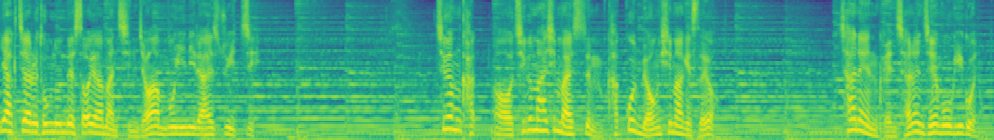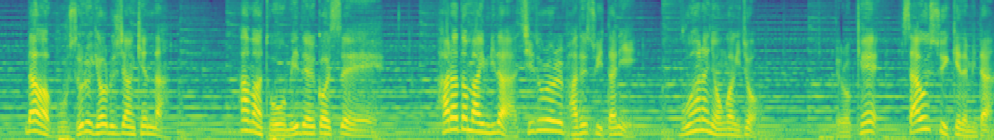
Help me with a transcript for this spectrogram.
약자를 돕는 데 써야만 진정한 무인이라 할 수 있지. 지금 가, 어, 지금 하신 말씀 각골 명심하겠어요. 자넨 괜찮은 제목이군. 나와 무술을 겨루지 않겠나? 아마 도움이 될 걸세. 하라던 말입니다. 지도를 받을 수 있다니 무한한 영광이죠. 이렇게 싸울 수 있게 됩니다.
